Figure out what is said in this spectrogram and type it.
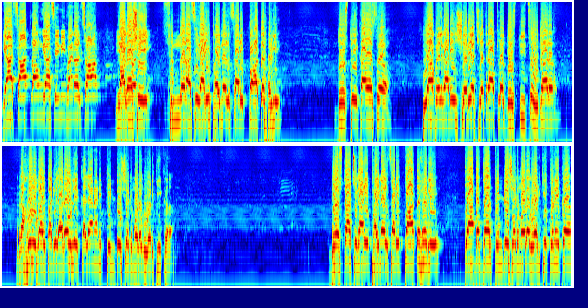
घ्या सात लावून घ्या सेमी फायनल सात. मागाशी सुंदर अशी गाडी फायनलसाठी पाहत ठरली. दोस्ती काय असं? या बैलगाडी शर्यत क्षेत्रातलं दोस्तीचं उदाहरण. राहुल उबाई पाटील अडवले कल्याण आणि पिंटू शेट मोडक वडकीकर. दोस्ताची गाडी फायनलसाठी पाहत ठरली. त्याबद्दल पिंटू शेट मोडक वडकी पुणेकर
